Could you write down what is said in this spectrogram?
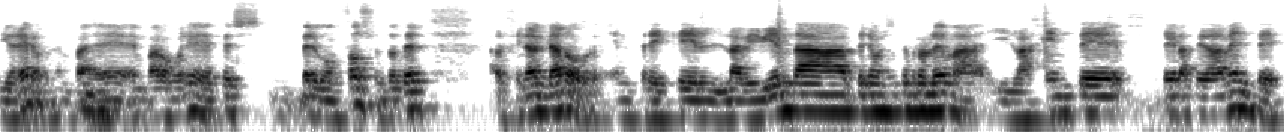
pioneros en, paro juvenil, es que es vergonzoso. Entonces, al final, claro, entre que la vivienda tenemos este problema y la gente, desgraciadamente,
